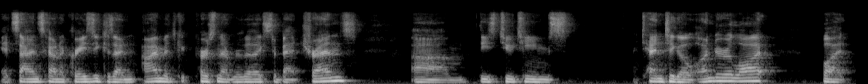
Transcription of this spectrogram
It sounds kind of crazy because I'm, I'm a person that really likes to bet trends. Um, these two teams tend to go under a lot, but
